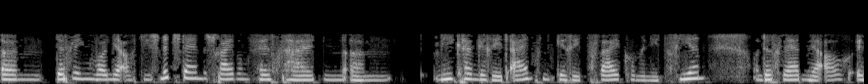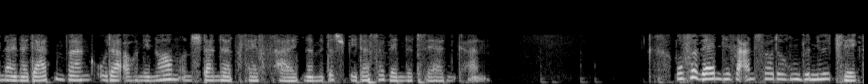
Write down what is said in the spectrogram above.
Ähm, deswegen wollen wir auch die Schnittstellenbeschreibung festhalten. Ähm, wie kann Gerät 1 mit Gerät 2 kommunizieren? Und das werden wir auch in einer Datenbank oder auch in den Normen und Standards festhalten, damit es später verwendet werden kann. Wofür werden diese Anforderungen benötigt?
